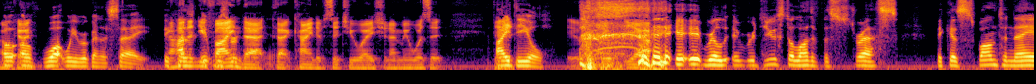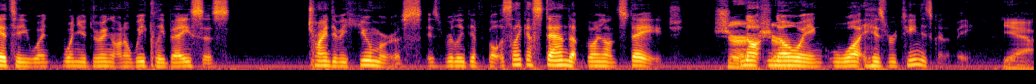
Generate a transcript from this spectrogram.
Okay. of what we were going to say. How did you find re- that that kind of situation? I mean, was it ideal? it- it- yeah. it it, re- it reduced a lot of the stress because spontaneity when when you're doing it on a weekly basis, trying to be humorous is really difficult. It's like a stand-up going on stage, Sure. not sure. knowing what his routine is going to be. Yeah.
